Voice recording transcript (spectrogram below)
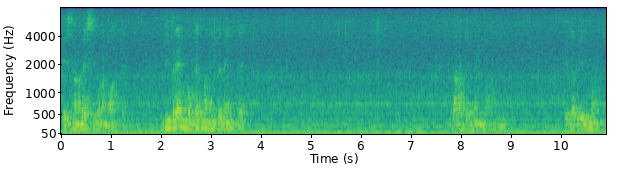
e se non avessimo la morte, vivremmo permanentemente da addormentati e da veri morti,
